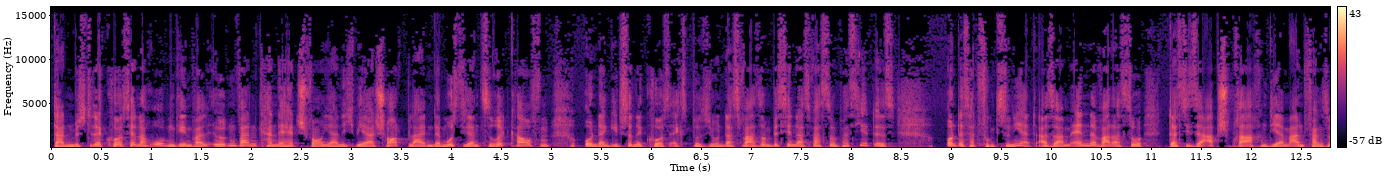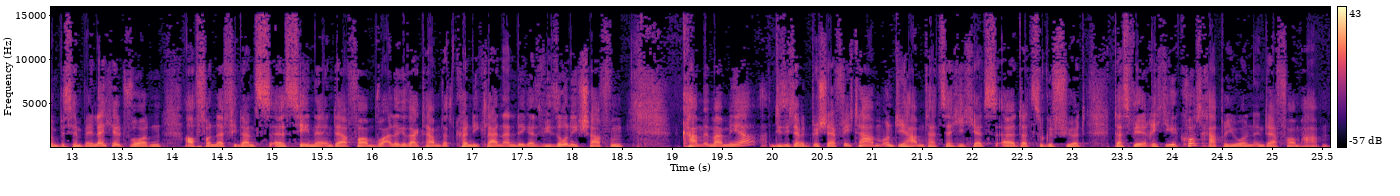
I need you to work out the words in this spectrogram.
dann müsste der Kurs ja nach oben gehen, weil irgendwann kann der Hedgefonds ja nicht mehr short bleiben. Der muss die dann zurückkaufen und dann gibt's so eine Kursexplosion. Das war so ein bisschen das, was so passiert ist und das hat funktioniert. Also am Ende war das so, dass diese Absprachen, die am Anfang so ein bisschen belächelt wurden, auch von der Finanzszene in der Form, wo alle gesagt haben, das können die Kleinanleger sowieso nicht schaffen, kam immer mehr, die sich damit beschäftigt haben und die haben tatsächlich jetzt äh, dazu geführt, dass wir richtige Kurskapriolen in der Form haben.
